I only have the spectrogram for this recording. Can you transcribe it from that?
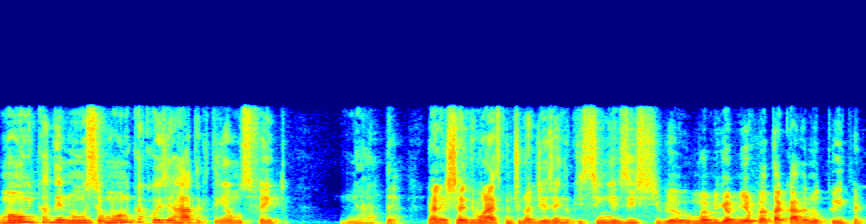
uma única denúncia, uma única coisa errada que tenhamos feito. Nada. E Alexandre de Moraes continua dizendo que sim, existe, viu? Uma amiga minha foi atacada no Twitter.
